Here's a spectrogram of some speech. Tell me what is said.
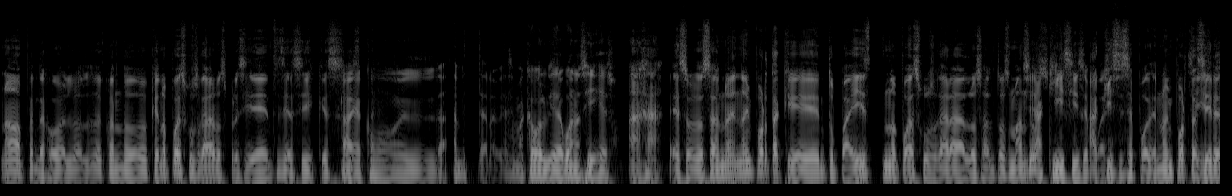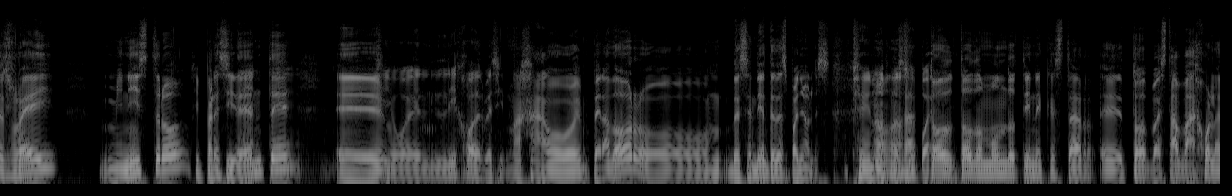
No, pendejo. lo- lo- cuando... Que no puedes juzgar a los presidentes y así, que es... Ah, ya como el... ah, Se me acaba de olvidar. Bueno, sí, eso. Ajá, eso. O sea, no, no importa que en tu país no puedas juzgar a los altos mandos. Sí, aquí sí se puede. Aquí sí se puede. No importa Sí, si eres sí. rey, ministro, Sí, presidente... eh, Sí, o el hijo del vecino. Ajá, o emperador o descendiente de españoles. Sí, ¿no? no, no o sea, se puede. todo, todo mundo tiene que estar, eh, todo, está bajo la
